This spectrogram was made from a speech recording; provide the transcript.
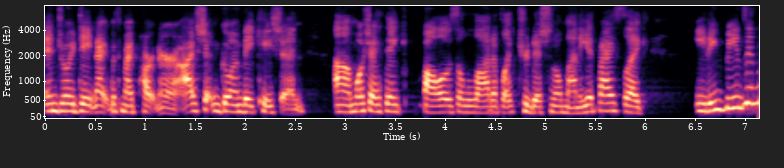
enjoy date night with my partner. I shouldn't go on vacation, um, which I think follows a lot of like traditional money advice, like eating beans and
